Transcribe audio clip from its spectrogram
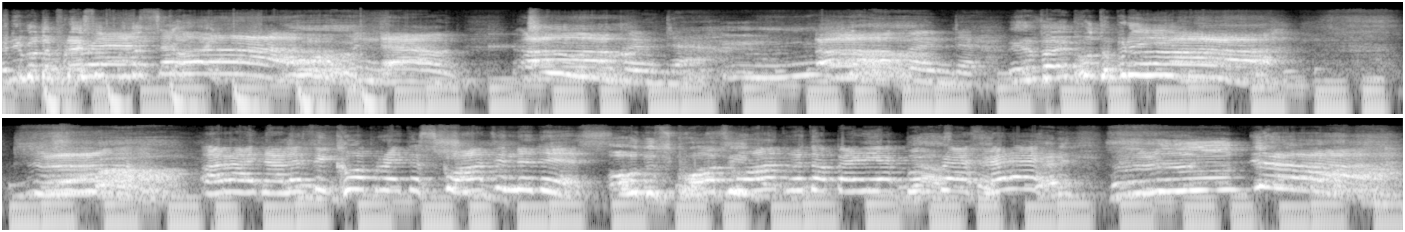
and you're gonna press them to the Press sky. up and down. Up and down. Up and down. If I put the breathe. Ah. Ah. All right, now let's incorporate the squat into this. Oh, the squats. Squat with the Brainiac book press. Ready? Ready? Yeah.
